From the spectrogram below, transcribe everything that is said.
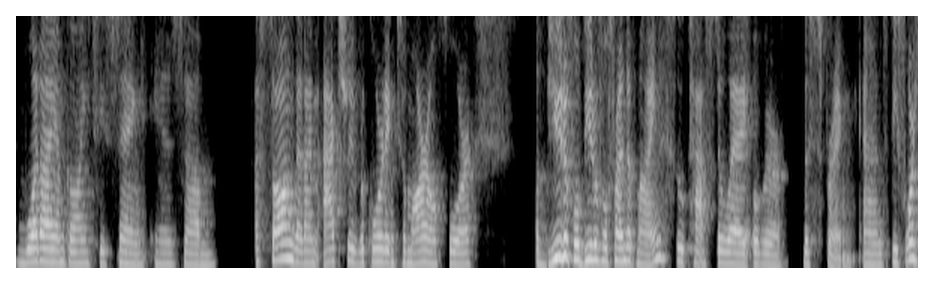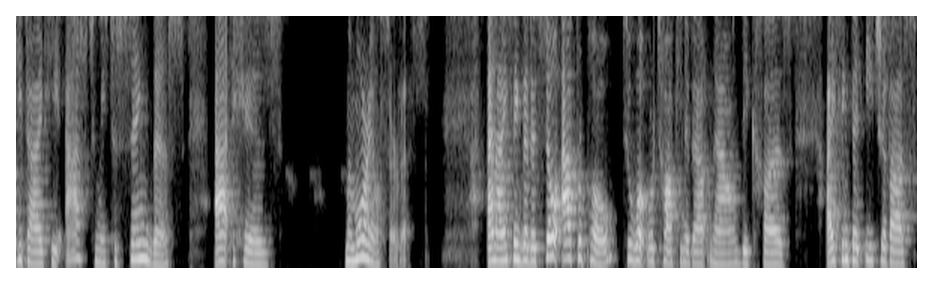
what I am going to sing is um, a song that I'm actually recording tomorrow for a beautiful, beautiful friend of mine who passed away over the spring. And before he died, he asked me to sing this at his memorial service. And I think that it's so apropos to what we're talking about now because I think that each of us,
